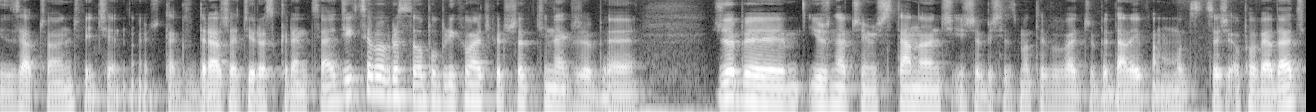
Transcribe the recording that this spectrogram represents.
zacząć, wiecie, no już tak wdrażać i rozkręcać i chcę po prostu opublikować pierwszy odcinek, żeby, żeby już na czymś stanąć i żeby się zmotywować, żeby dalej wam móc coś opowiadać.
